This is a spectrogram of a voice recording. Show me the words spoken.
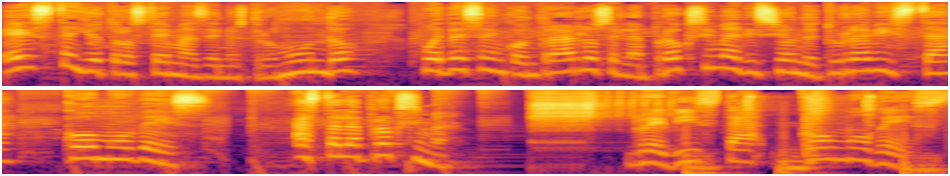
Este y otros temas de nuestro mundo puedes encontrarlos en la próxima edición de tu revista Cómo ves. Hasta la próxima. Revista Cómo ves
